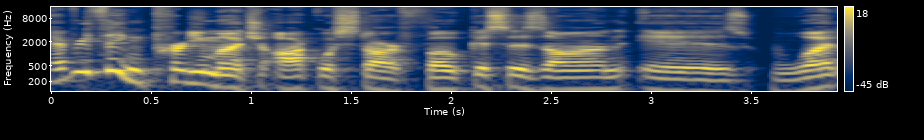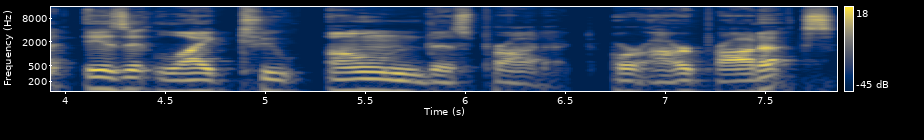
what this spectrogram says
everything pretty much Aquastar focuses on is what is it like to own this product or our products?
